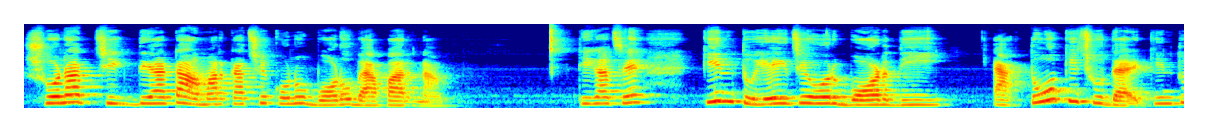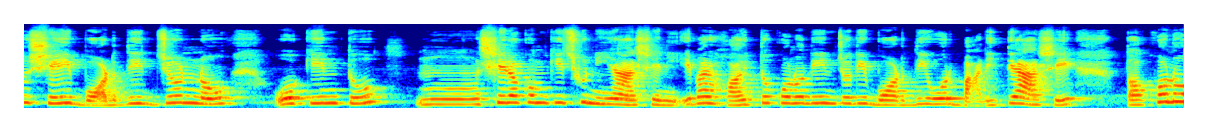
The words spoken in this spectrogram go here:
সোনার চিক দেওয়াটা আমার কাছে কোনো বড় ব্যাপার না। ঠিক আছে? কিন্তু এই যে ওর বড়দি এত কিছু দেয়, কিন্তু সেই বড়দির জন্য ও কিন্তু সেরকম কিছু নিয়ে আসেনি। এবার হয়তো কোনো দিন যদি বর্দি ওর বাড়িতে আসে, তখন ও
